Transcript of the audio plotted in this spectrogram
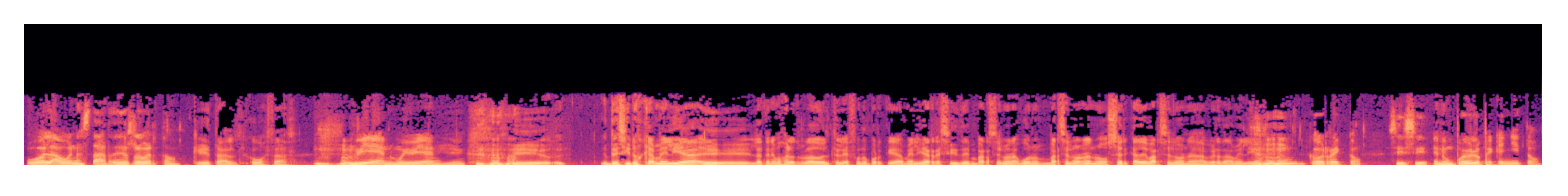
Hola, buenas tardes, Roberto. ¿Qué tal? ¿Cómo estás? bien, muy bien. Bien. Eh, deciros que Amelia eh, la tenemos al otro lado del teléfono porque Amelia reside en Barcelona. Bueno, en Barcelona no, cerca de Barcelona, ¿verdad, Amelia? Correcto. Sí, sí, en un pueblo pequeñito.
